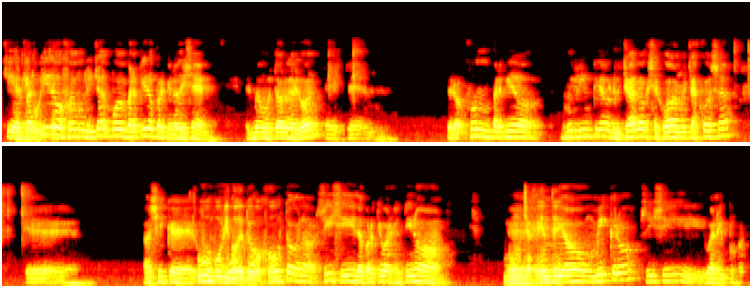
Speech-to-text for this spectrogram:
Sí, el partido fue muy luchado, buen partido porque lo dice el mismo autor del gol. Este, pero fue un partido muy limpio, luchado, que se jugaban muchas cosas. eh, así que. ¿Hubo público de Pehuajó? Justo ganador. Sí, sí, Deportivo Argentino. Hubo mucha eh, gente. Envió un micro, sí, sí, y bueno, y por-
